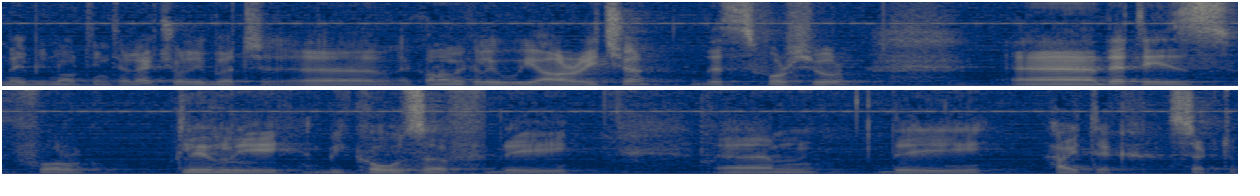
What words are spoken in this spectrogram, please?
maybe not intellectually, but uh, economically we are richer, that's for sure. Uh, that is for clearly because of the, um, the high-tech sector.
